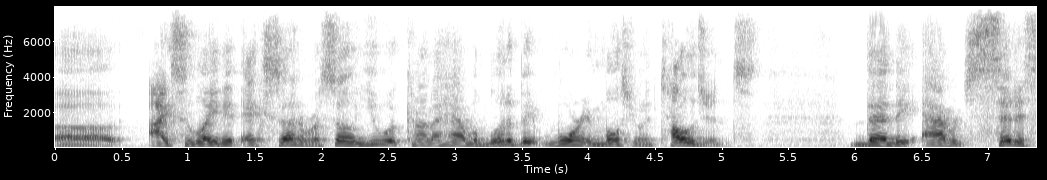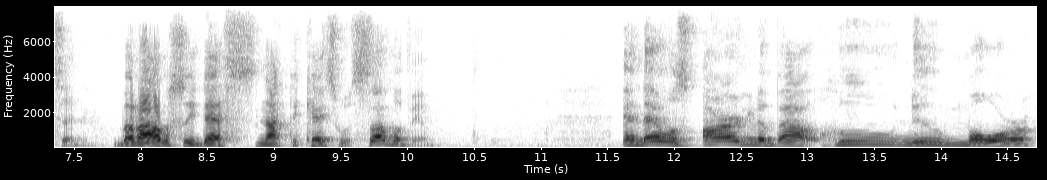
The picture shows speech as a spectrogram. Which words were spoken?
uh, isolated, etc. So you would kind of have a little bit more emotional intelligence than the average citizen. But obviously, that's not the case with some of them. And there was arguing about who knew more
